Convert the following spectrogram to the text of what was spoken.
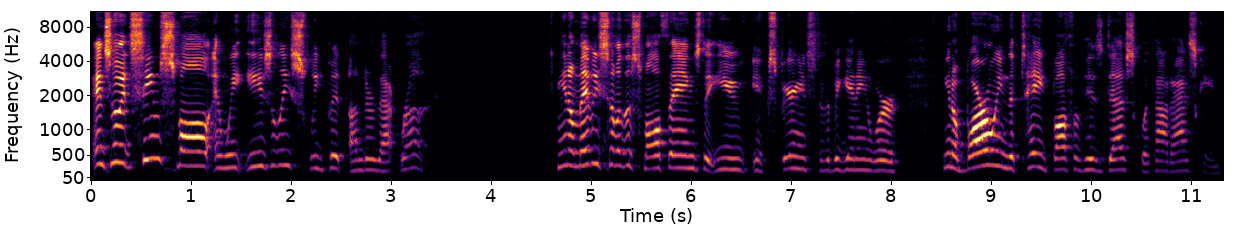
And so it seems small and we easily sweep it under that rug. You know, maybe some of the small things that you experienced at the beginning were you know, borrowing the tape off of his desk without asking,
